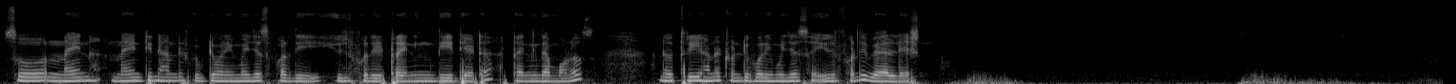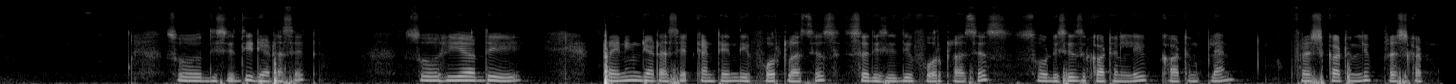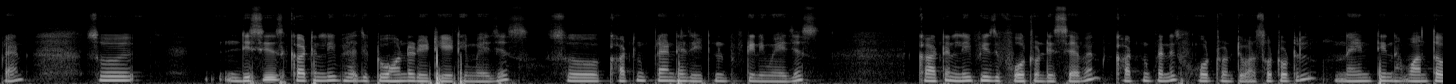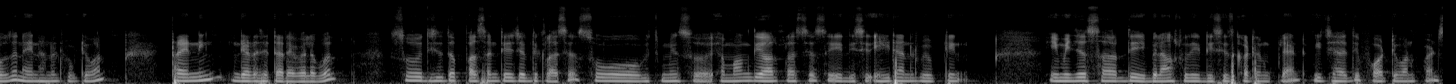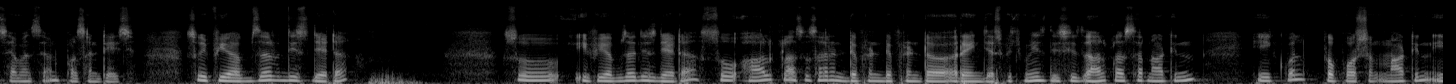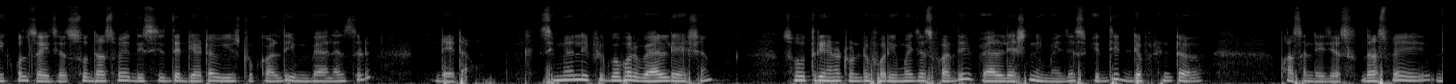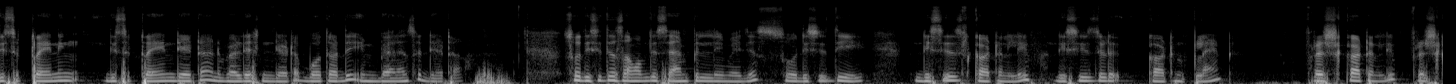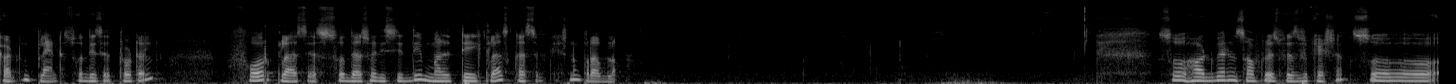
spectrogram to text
so 9 1951 images for the used for the training the data training the models. And 324 images are used for the validation so this is the data set. So here the training data set contain the four classes. So this is the four classes. So this is cotton leaf cotton plant fresh cotton leaf fresh cotton plant. So this is cotton leaf has 288 images. So cotton plant has 1815 images. Cotton leaf is 427 cotton plant is 421 so total 19 1951 training dataset are available. So this is the percentage of the classes. So which means uh, among the all classes uh, this is 815 images are the belongs to the disease cotton plant which has the 41.77 percentage. So if you observe this data so if you observe this data so all classes are in different different uh, ranges which means this is all classes are not in equal proportion not in equal sizes. So that's why this is the data we used to call the imbalanced data. Similarly if you go for validation so 324 images for the validation images with the different uh, percentages. That's why this training this train data and validation data both are the imbalanced data. So this is the sum of the sample images. So this is the diseased cotton leaf diseased cotton plant fresh cotton leaf fresh cotton plant so this is total four classes so that's why this is the multi-class classification problem so hardware and software specification so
